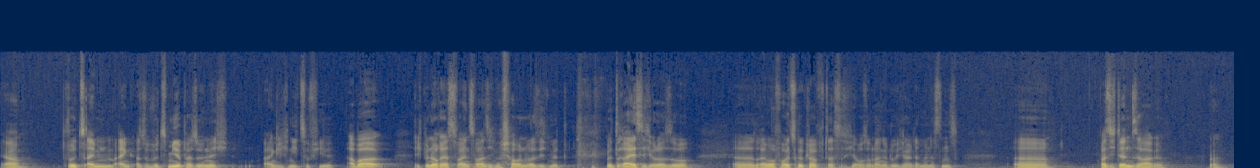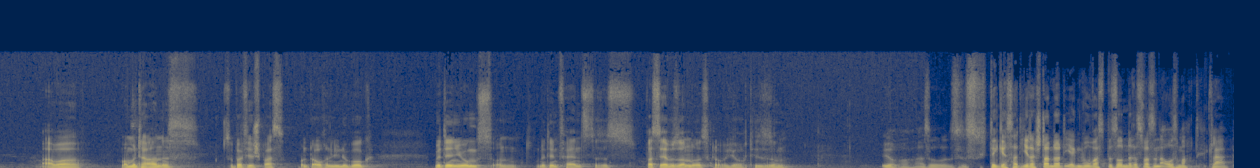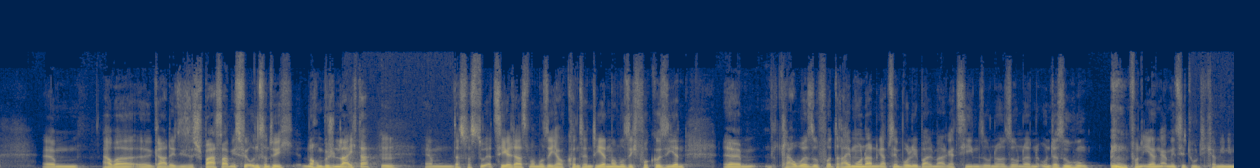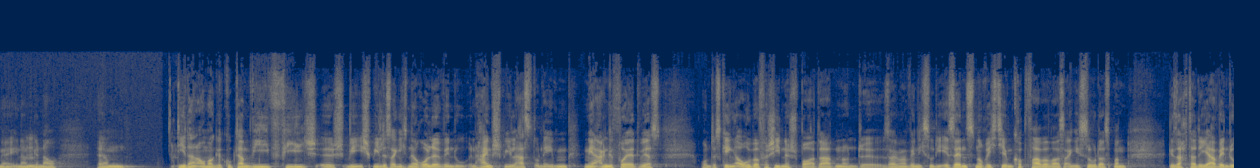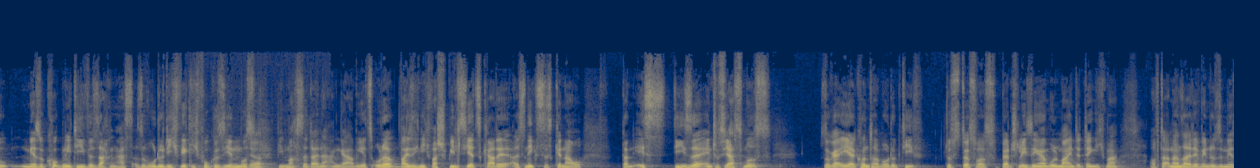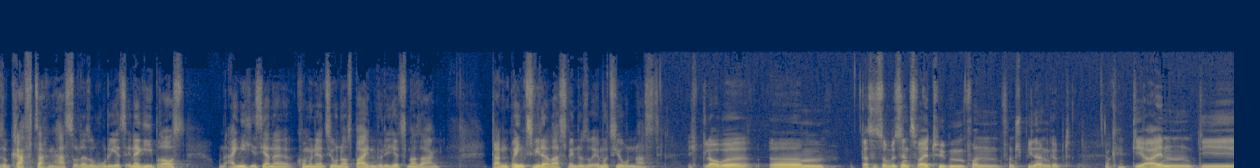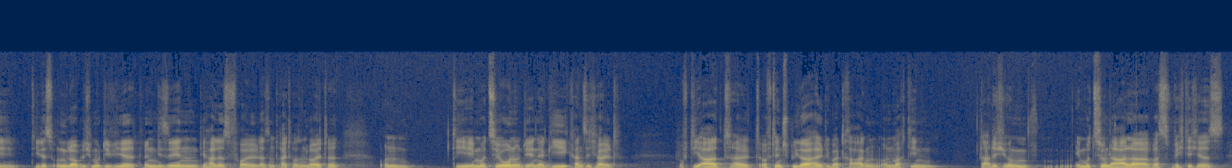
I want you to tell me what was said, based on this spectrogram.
ja, wird es also mir persönlich eigentlich nie zu viel. Aber ich bin auch erst 22, mal schauen, was ich mit, mit 30 oder so, äh, dreimal auf Holz geklopft, dass ich auch so lange durchhalte mindestens, äh, was ich denn sage. Ne? Aber momentan ist super viel Spaß und auch in Lüneburg mit den Jungs und mit den Fans. Das ist was sehr Besonderes, glaube ich, auch die Saison. Ja, also ist, ich denke, es hat jeder Standort irgendwo was Besonderes, was ihn ausmacht, klar. Ähm, aber äh, gerade dieses Spaß haben ist für uns natürlich noch ein bisschen leichter. Mhm. Ähm, das, was du erzählt hast, man muss sich auch konzentrieren, man muss sich fokussieren. Ähm, ich glaube, so vor drei Monaten gab es im Volleyball-Magazin so eine, so eine Untersuchung von irgendeinem Institut, ich kann mich nicht mehr erinnern mhm. genau, ähm, die dann auch mal geguckt haben, wie viel, äh, wie spielt es eigentlich eine Rolle, wenn du ein Heimspiel hast und eben mehr angefeuert wirst. Und es ging auch über verschiedene Sportarten. Und äh, sagen wir mal, wenn ich so die Essenz noch richtig im Kopf habe, war es eigentlich so, dass man gesagt hatte, ja, wenn du mehr so kognitive Sachen hast, also wo du dich wirklich fokussieren musst, ja. wie machst du deine Angabe jetzt? Oder weiß ich nicht, was spielst du jetzt gerade als nächstes genau? Dann ist dieser Enthusiasmus sogar eher kontraproduktiv. Das ist das, was Bernd Schlesinger wohl meinte, denke ich mal. Auf der anderen Seite, wenn du so mehr so Kraftsachen hast oder so, wo du jetzt Energie brauchst, und eigentlich ist ja eine Kombination aus beiden, würde ich jetzt mal sagen, dann bringt es wieder was, wenn du so Emotionen hast. Ich glaube, ähm, dass es so ein bisschen zwei Typen von, von Spielern gibt. Okay. Die einen, die, die das unglaublich motiviert, wenn die sehen, die Halle ist voll, da sind 3000 Leute und die Emotion und die Energie kann sich halt auf die Art halt auf den Spieler halt übertragen und macht ihn dadurch irgendwie emotionaler, was wichtig ist.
